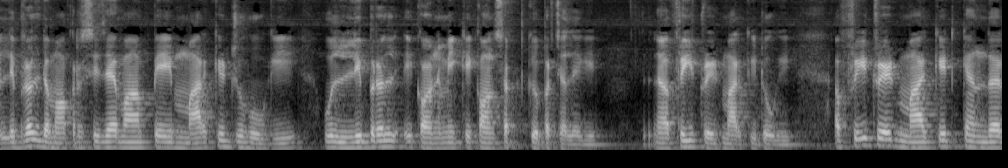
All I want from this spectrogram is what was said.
लिबरल डेमोक्रेसीज है, वहाँ पे मार्केट जो होगी, वो लिबरल इकोनॉमी के कॉन्सेप्ट के ऊपर चलेगी। फ्री ट्रेड मार्केट होगी। अब फ्री ट्रेड मार्केट के अंदर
